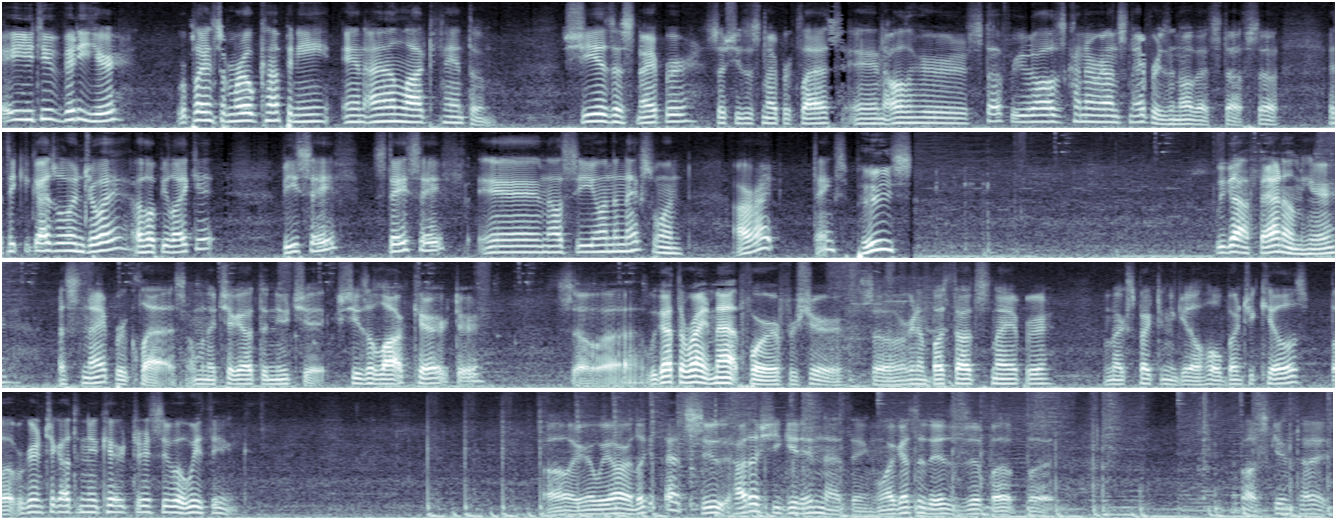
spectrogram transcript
Hey YouTube, Viddi here. We're playing some Rogue Company, and I unlocked Phantom. She is a sniper, so she's a sniper class, and all her stuff revolves kind of around snipers and all that stuff. So, I think you guys will enjoy. I hope you like it. Be safe, stay safe, and I'll see you on the next one. Alright, thanks. Peace. We got Phantom here a sniper class. I'm gonna check out the new chick. She's a lock character. So uh, we got the right map for her for sure. So we're gonna bust out sniper. I'm not expecting to get a whole bunch of kills, but we're gonna check out the new character, see what we think. Oh, here we are. Look at that suit. How does she get in that thing? Well, I guess it is zip up, but about skin tight?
